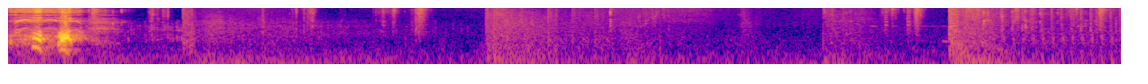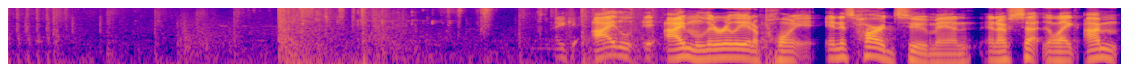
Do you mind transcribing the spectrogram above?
Like I, I'm literally at a point, and it's hard too, man. And I've said like I'm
